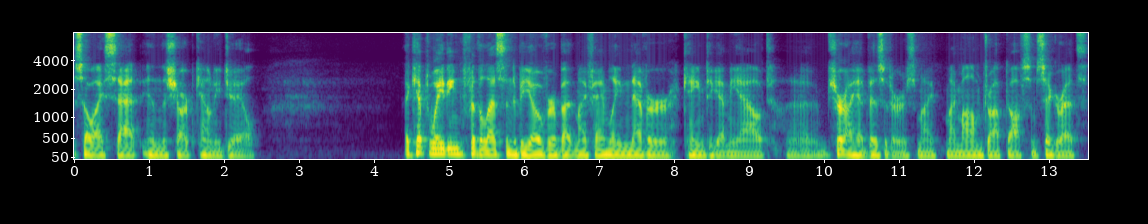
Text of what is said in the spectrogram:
So I sat in the Sharp County Jail. I kept waiting for the lesson to be over, but my family never came to get me out. Uh, sure, I had visitors. My, my mom dropped off some cigarettes.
